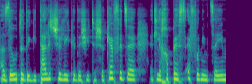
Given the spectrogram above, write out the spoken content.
הזהות הדיגיטלית שלי כדי שהיא תשקף את זה, את לחפש איפה נמצאים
